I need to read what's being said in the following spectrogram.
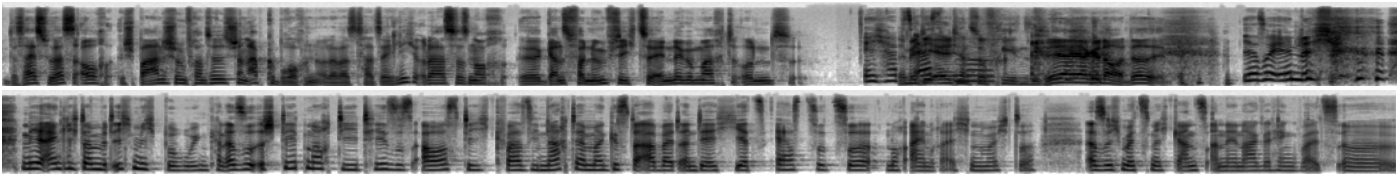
Das heißt, du hast auch Spanisch und Französisch schon abgebrochen oder was tatsächlich? Oder hast du es noch äh, ganz vernünftig zu Ende gemacht und damit die Eltern zufrieden sind. Ja, ja, genau. ja, so ähnlich. nee, eigentlich damit ich mich beruhigen kann. Also es steht noch die Thesis aus, die ich quasi nach der Magisterarbeit, an der ich jetzt erst sitze, noch einreichen möchte. Also ich möchte es nicht ganz an den Nagel hängen, weil es äh,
